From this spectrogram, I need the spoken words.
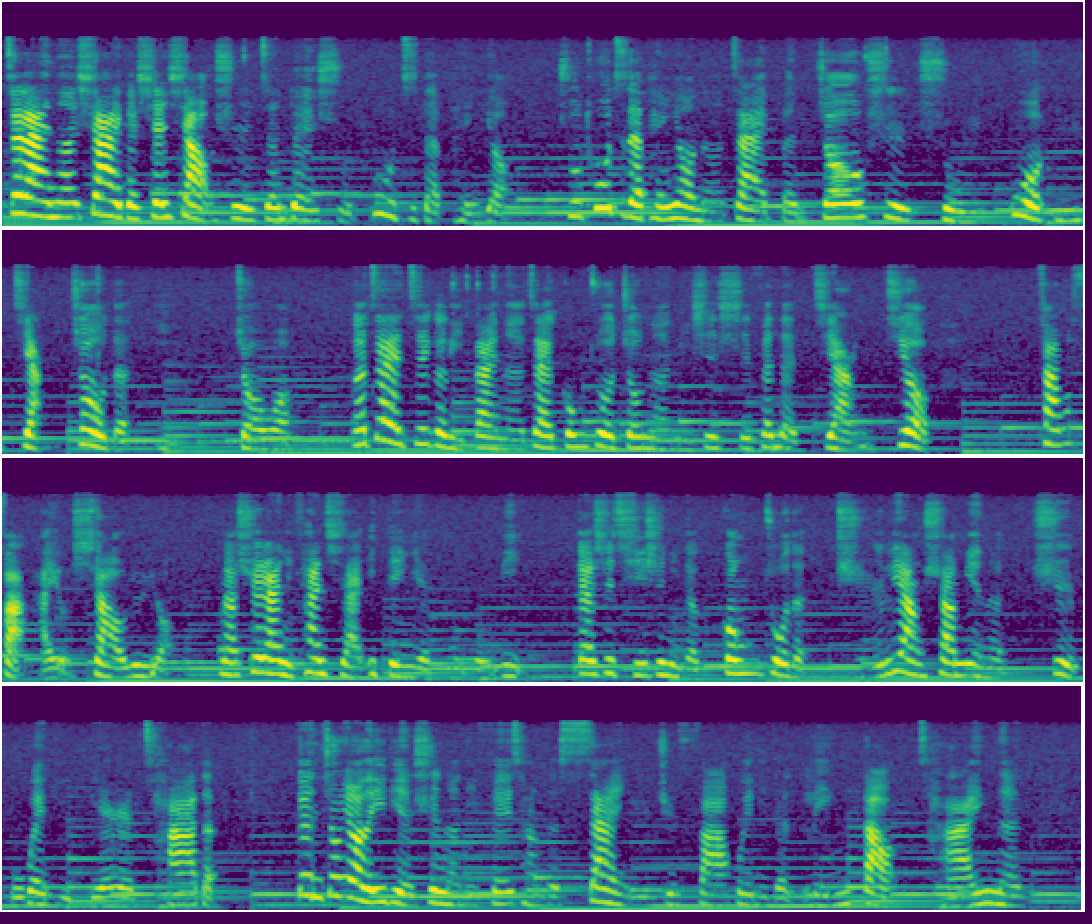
再来呢，下一个生肖是针对属兔子的朋友，属兔子的朋友呢在本周是属于过于讲究的一周哦。而在这个礼拜呢，在工作中呢，你是十分的讲究方法还有效率哦。那虽然你看起来一点也不努力，但是其实你的工作的质量上面呢，是不会比别人差的。更重要的一点是呢，你非常的善于去发挥你的领导才能。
